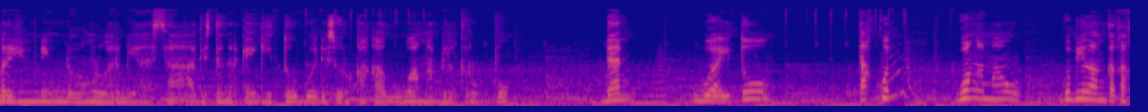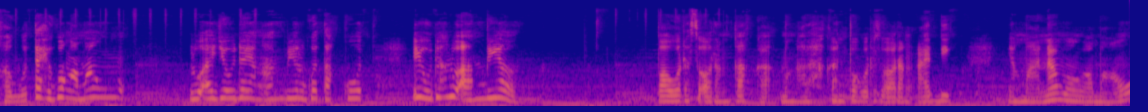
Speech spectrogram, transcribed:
Merinding dong luar biasa. Abis denger kayak gitu gue disuruh kakak gua ngambil kerupuk. Dan gua itu takut. Gua nggak mau. Gue bilang ke kakak gue teh gue nggak mau. Lu aja udah yang ambil. Gue takut. Eh udah lu ambil power seorang kakak mengalahkan power seorang adik. Yang mana mau gak mau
